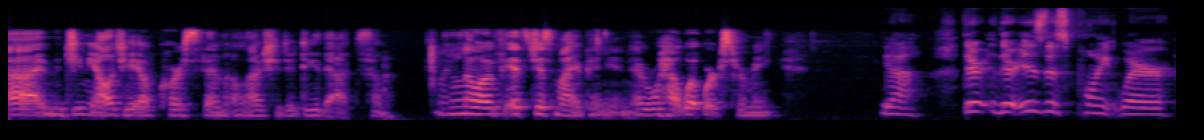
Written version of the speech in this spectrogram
uh, and the genealogy, of course, then allows you to do that. So I don't know if it's just my opinion or how what works for me. Yeah, there there is this point where,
